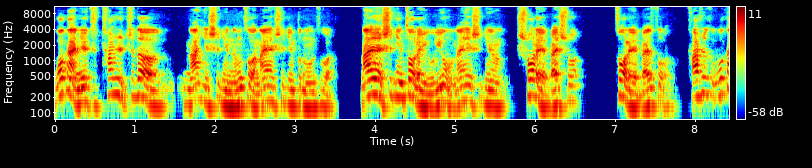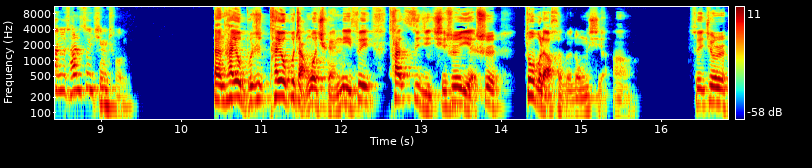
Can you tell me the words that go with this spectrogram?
我感觉他是知道哪些事情能做，哪些事情不能做，哪些事情做了有用，哪些事情说了也白说，做了也白做。他是我感觉他是最清楚的，但他又不是，他又不掌握权力，所以他自己其实也是做不了很多东西啊。所以就是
